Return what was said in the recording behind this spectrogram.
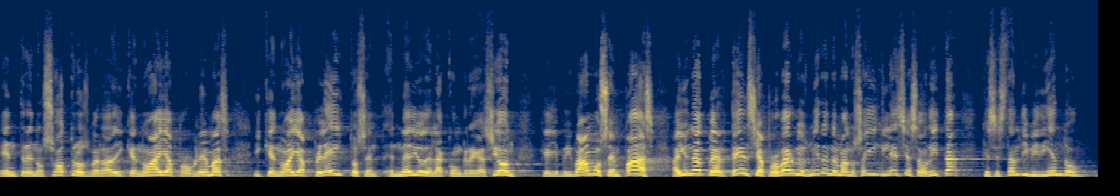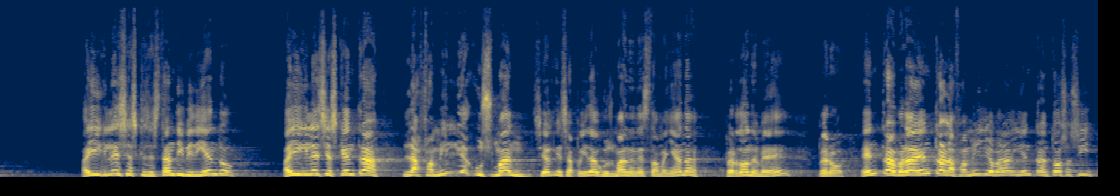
entre nosotros, ¿verdad? Y que no haya problemas y que no haya pleitos en, en medio de la congregación, que vivamos en paz. Hay una advertencia, proverbios, miren, hermanos, hay iglesias ahorita que se están dividiendo. Hay iglesias que se están dividiendo. Hay iglesias que entra la familia Guzmán. Si alguien se apellida Guzmán en esta mañana, perdóneme, ¿eh? pero entra, ¿verdad? Entra la familia, ¿verdad? Y entran todos así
